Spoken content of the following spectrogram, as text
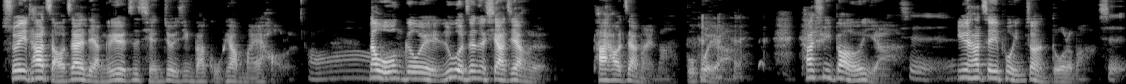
所以他早在两个月之前就已经把股票买好了。哦，那我问各位，如果真的下降了，他还要再买吗？不会啊，他续报而已啊。是，因为他这一波已经赚很多了嘛。是。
